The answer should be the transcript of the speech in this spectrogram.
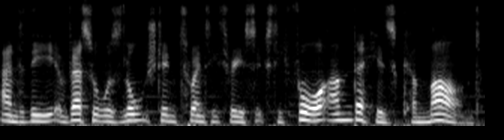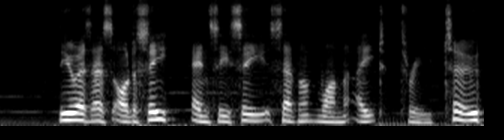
and the vessel was launched in 2364 under his command. The USS Odyssey, NCC 71832,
